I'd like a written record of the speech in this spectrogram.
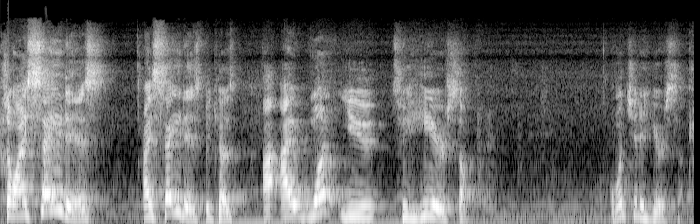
So I say this, I say this because I, I want you to hear something. I want you to hear something.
